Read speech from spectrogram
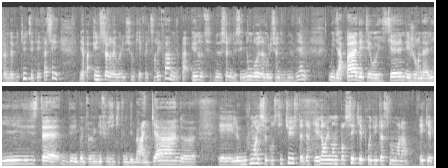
comme d'habitude, c'est effacé. Il n'y a pas une seule révolution qui est faite sans les femmes. Il n'y a pas une seule de ces nombreuses révolutions du 19e où il n'y a pas des terroriciennes, des journalistes, des bonnes femmes avec des fusils qui tiennent des barricades. Euh, et le mouvement, il se constitue, c'est-à-dire qu'il y a énormément de pensée qui est produite à ce moment-là, et qui est,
